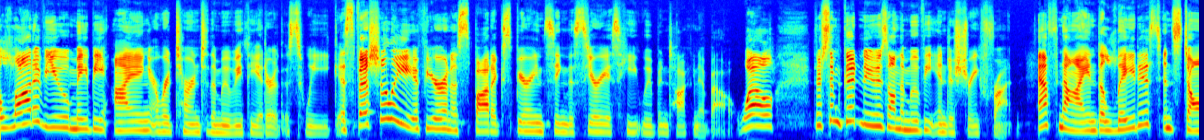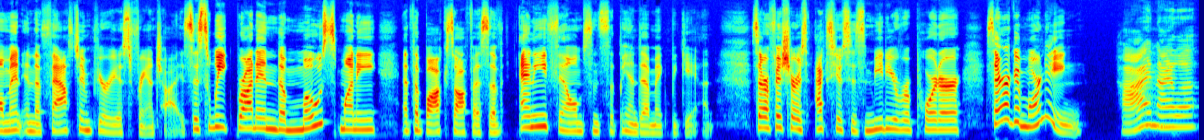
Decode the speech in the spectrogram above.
A lot of you may be eyeing a return to the movie theater this week, especially if you're in a spot experiencing the serious heat we've been talking about. Well, there's some good news on the movie industry front. F9, the latest installment in the Fast and Furious franchise, this week brought in the most money at the box office of any film since the pandemic began. Sara Fischer is Axios' media reporter. Sara, good morning. Hi, Niala.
